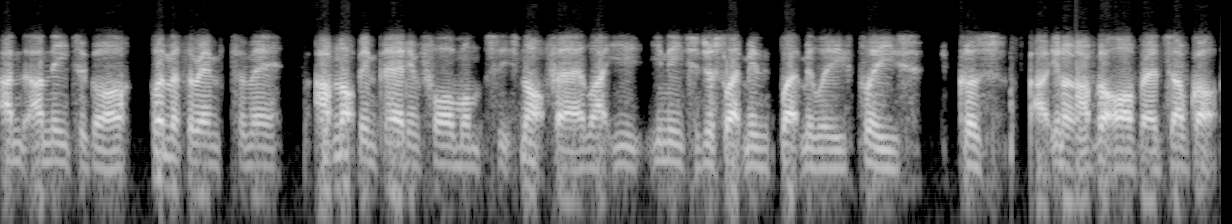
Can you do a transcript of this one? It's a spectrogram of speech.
I, I need to go. Plymouth are in for me. I've not been paid in four months. It's not fair. Like you, you need to just let me let me leave, please, because uh, you know I've got all overheads. I've got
